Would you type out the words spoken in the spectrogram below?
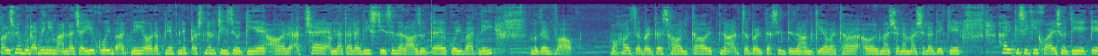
اور اس میں برا بھی نہیں ماننا چاہیے، کوئی بات نہیں۔ اور اپنے اپنے پرسنل چیزیں ہوتی ہیں اور اچھا ہے، اللہ تعالیٰ بھی اس چیز سے ناراض ہوتا ہے، کوئی بات نہیں۔ مگر واؤ بہت زبردست ہال تھا اور اتنا زبردست انتظام کیا ہوا تھا اور ماشاءاللہ ماشاءاللہ دیکھیں، ہر کسی کی خواہش ہوتی ہے کہ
